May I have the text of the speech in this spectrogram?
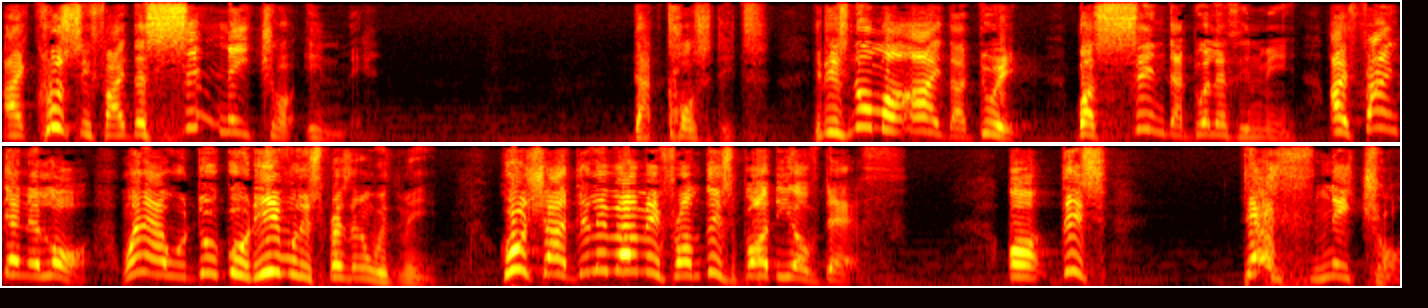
I crucify the sin nature in me that caused it. It is no more I that do it, but sin that dwelleth in me. I find then a law. When I will do good, evil is present with me. Who shall deliver me from this body of death? Or this death nature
